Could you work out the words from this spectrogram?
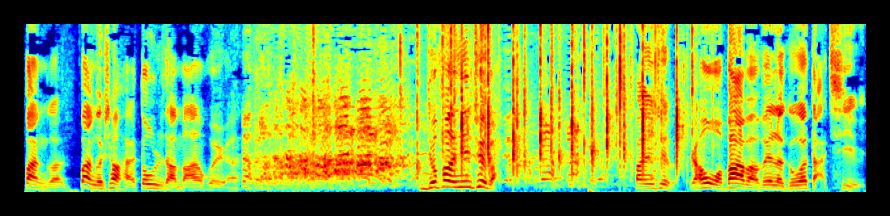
半个半个上海都是咱们安徽人，你就放心去吧，放心去吧。然后我爸爸为了给我打气。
